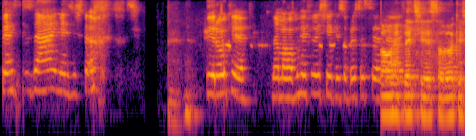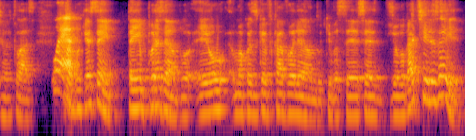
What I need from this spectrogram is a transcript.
ser designers, estão... Virou o quê? Não, mas vamos refletir aqui sobre a sociedade. Vamos refletir sobre a questão de classe. Ué. Ah, porque assim, tem, por exemplo, eu, uma coisa que eu ficava olhando, que você, você jogou gatilhos aí.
